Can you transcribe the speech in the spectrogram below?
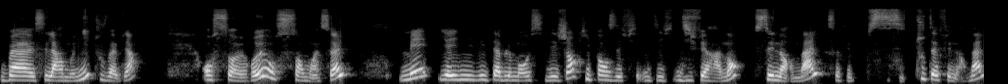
bah, c'est l'harmonie, tout va bien. On se sent heureux, on se sent moins seul. Mais il y a inévitablement aussi des gens qui pensent différemment. C'est normal, c'est tout à fait normal,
